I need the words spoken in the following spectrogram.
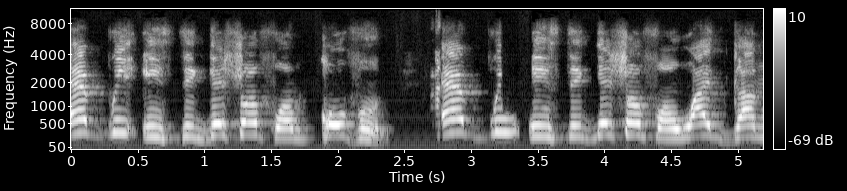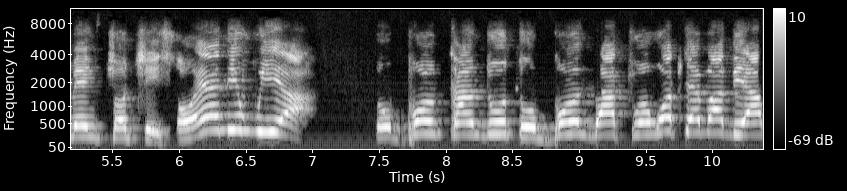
every instigation from Coven, every instigation from white garment churches or anywhere to burn candle, to burn that one, whatever they are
